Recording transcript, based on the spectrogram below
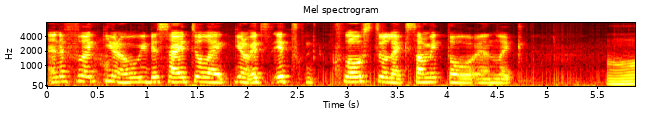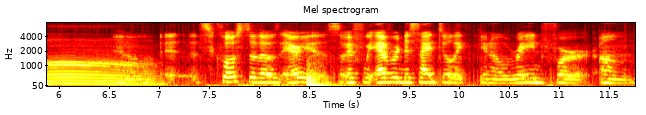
And if like you know we decide to like you know it's it's close to like Samito and like Oh. you know it, it's close to those areas. So if we ever decide to like you know raid for um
